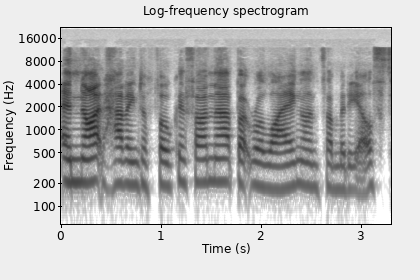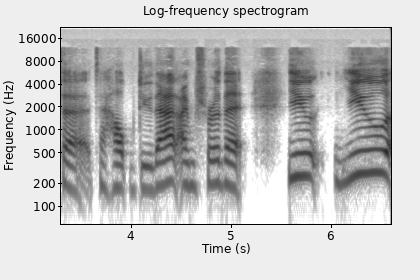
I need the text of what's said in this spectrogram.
and not having to focus on that but relying on somebody else to to help do that. I'm sure that you you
